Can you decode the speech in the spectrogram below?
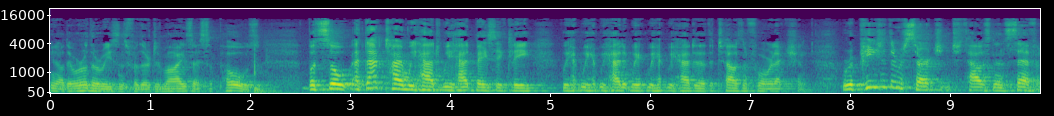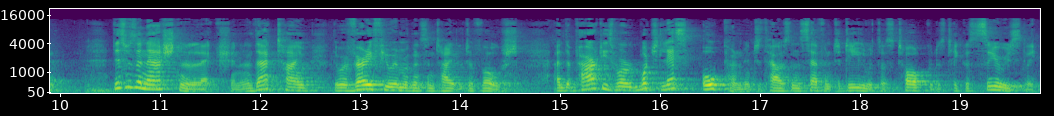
you know there were other reasons for their demise, I suppose. But so at that time we had we had basically we had, we, we had we, we had uh, the 2004 election. We repeated the research in 2007. This was a national election, and at that time there were very few immigrants entitled to vote. And the parties were much less open in 2007 to deal with us, talk with us, take us seriously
